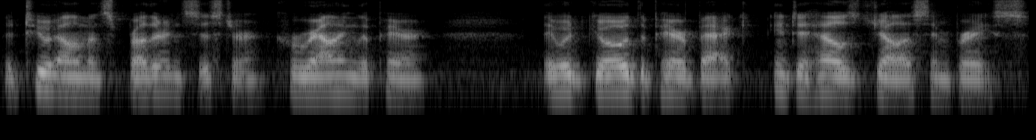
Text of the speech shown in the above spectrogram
the two elements, brother and sister, corralling the pair. They would goad the pair back into hell's jealous embrace.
